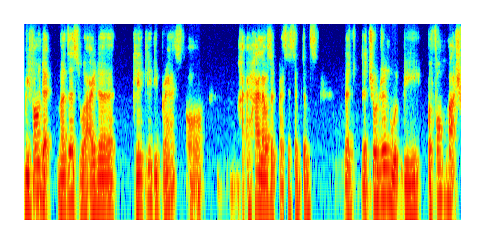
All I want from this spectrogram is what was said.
we found that mothers were either clinically depressed or high levels of depressive symptoms, the, the children would be perform much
